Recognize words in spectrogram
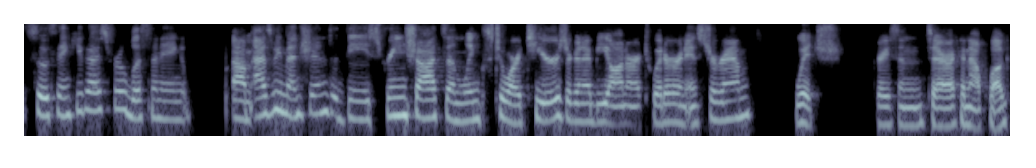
so thank you guys for listening. Um, as we mentioned, the screenshots and links to our tiers are going to be on our Twitter and Instagram, which Grace and Sarah can now plug.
